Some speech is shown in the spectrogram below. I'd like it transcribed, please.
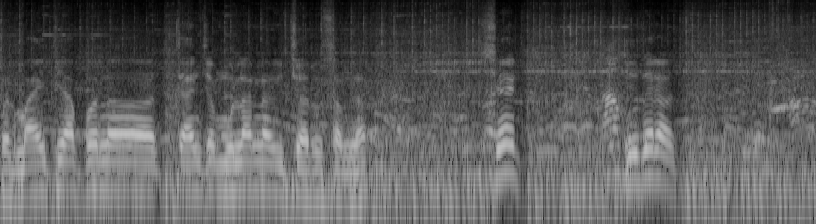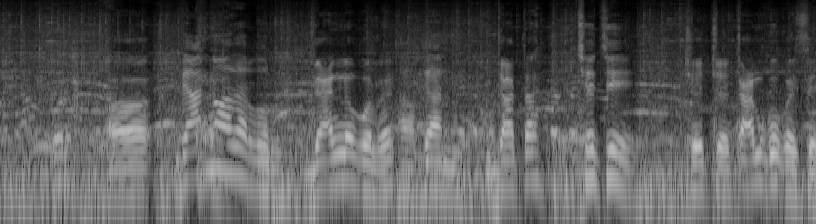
पण माहिती आपण त्यांच्या मुलांना विचारू समजा. शेठ इधर ब्याण्णव हजार बोल ब्याण्णव बोल ब्याण्णव. दाता? छे छे. छे छे काम को कैसे?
